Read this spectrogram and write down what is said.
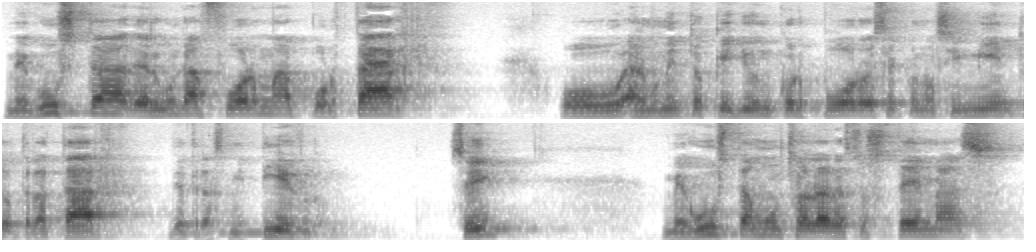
Me gusta de alguna forma aportar o al momento que yo incorporo ese conocimiento tratar de transmitirlo. ¿Sí? Me gusta mucho hablar de estos temas,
